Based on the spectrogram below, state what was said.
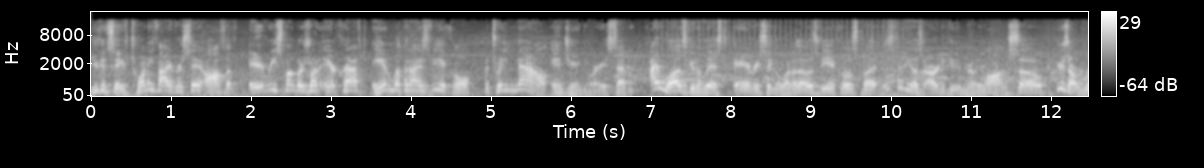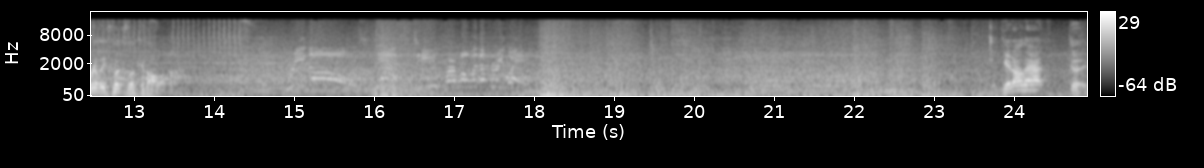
you can save 25% off of every Smuggler's Run aircraft and weaponized vehicle between now and January 7th. I was going to list every single one of those vehicles, but this video is already getting really long, so here's a really quick look at all of them. Get all that? Good.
